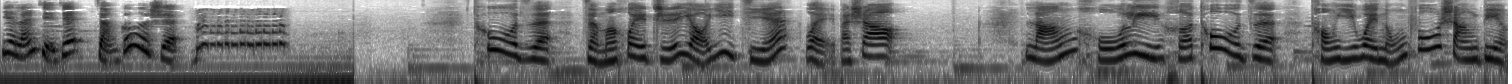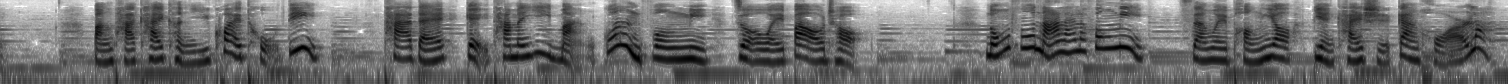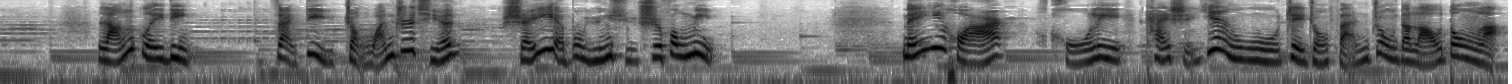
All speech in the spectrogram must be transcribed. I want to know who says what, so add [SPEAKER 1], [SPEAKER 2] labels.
[SPEAKER 1] 叶兰姐姐讲故事：
[SPEAKER 2] 兔子怎么会只有一节尾巴梢？狼、狐狸和兔子同一位农夫商定，帮他开垦一块土地，他得给他们一满罐蜂蜜作为报酬。农夫拿来了蜂蜜，三位朋友便开始干活儿了。狼规定，
[SPEAKER 3] 在地整完之前，谁也不允许吃蜂蜜。
[SPEAKER 2] 没一会儿，狐狸开始厌恶这种繁重的劳动了。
